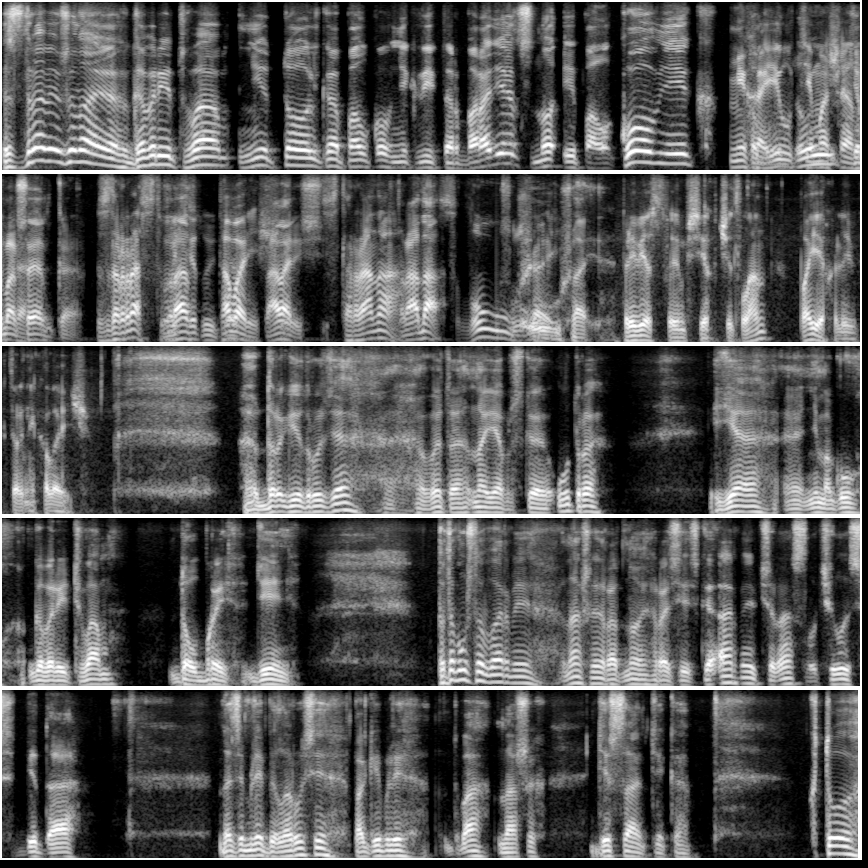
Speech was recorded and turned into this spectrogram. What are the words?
Здравия желаю, говорит вам не только полковник Виктор Бородец, но и полковник Михаил Тимошенко. Тимошенко. Здравствуйте, Здравствуйте, товарищи. товарищи. Страна. Страна. Слушай. Слушай. Приветствуем всех, Четлан. Поехали, Виктор Николаевич. Дорогие друзья, в это ноябрьское утро я э, не могу говорить вам добрый день. Потому что в армии, нашей родной российской армии вчера случилась беда. На земле Беларуси погибли два наших десантника. Кто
